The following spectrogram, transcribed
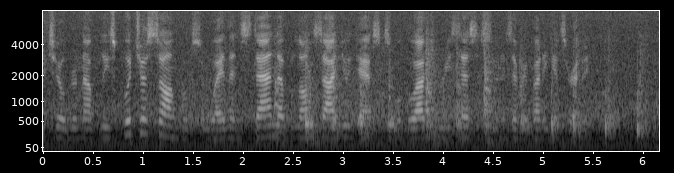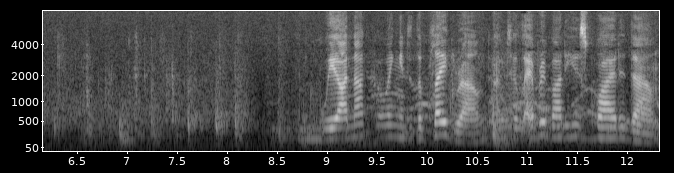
right, children. Now, please put your songbooks away, then stand up alongside your desks. We'll go out to recess as soon as everybody gets ready. We are not going into the playground until everybody has quieted down.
